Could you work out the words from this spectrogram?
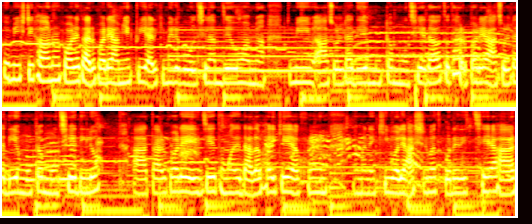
তো মিষ্টি খাওয়ানোর পরে তারপরে আমি একটু ইয়ার্কি মেরে বলছিলাম যে, ও আমি তুমি আঁচলটা দিয়ে মুখটা মুছিয়ে দাও। তো তারপরে আঁচলটা দিয়ে মুখটা মুছিয়ে দিল। আর তারপরে এই যে তোমাদের দাদাভাইকে এখন মানে কি বলে, আশীর্বাদ করে দিচ্ছে। আর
